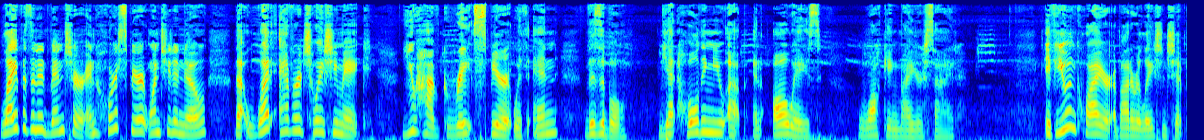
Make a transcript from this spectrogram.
life is an adventure, and Horse Spirit wants you to know that whatever choice you make, you have great spirit within, visible, yet holding you up and always walking by your side. If you inquire about a relationship,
